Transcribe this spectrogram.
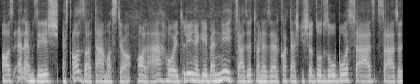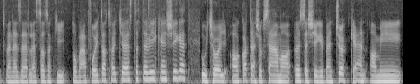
Az elemzés ezt azzal támasztja alá, hogy lényegében 450 ezer katás kisadózóból 100-150 ezer lesz az, aki tovább folytathatja ezt a tevékenységet, úgyhogy a katások száma összességében csökken, ami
